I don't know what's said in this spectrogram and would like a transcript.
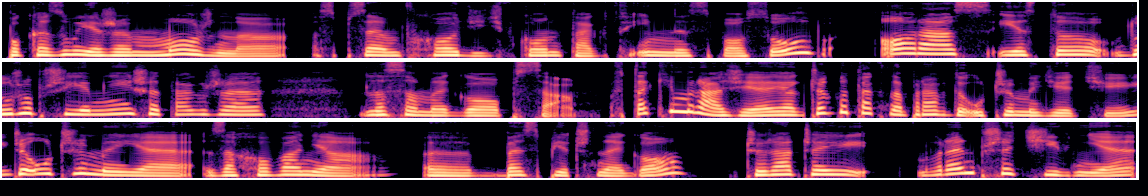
pokazuje, że można z psem wchodzić w kontakt w inny sposób, oraz jest to dużo przyjemniejsze także dla samego psa. W takim razie, jak czego tak naprawdę uczymy dzieci? Czy uczymy je zachowania e, bezpiecznego, czy raczej wręcz przeciwnie,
